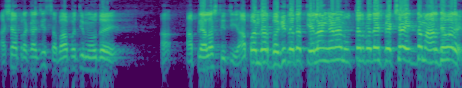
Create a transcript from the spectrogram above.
अशा प्रकारची सभापती महोदय आपल्याला स्थिती आपण जर बघितलं तर तेलंगणा आणि उत्तर प्रदेशपेक्षा एकदम अर्ध्यावर आहे.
